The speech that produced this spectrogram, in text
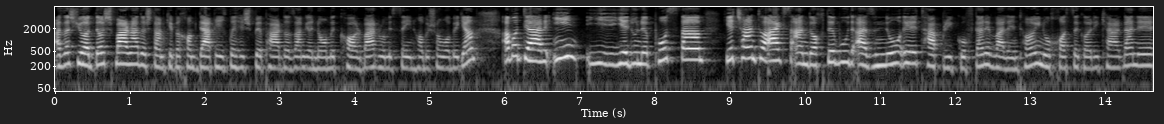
ازش یادداشت بر نداشتم که بخوام دقیق بهش بپردازم یا نام کاربر رو مثل اینها به شما بگم. اما در این یه دونه پستم یه چند تا عکس انداخته بود از نوع تبریک گفتن ولنتاین و خواستگاری کردن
